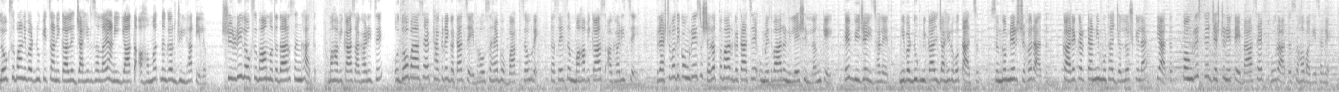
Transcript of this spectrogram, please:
लोकसभा निवडणुकीचा निकाल जाहीर झालाय आणि यात अहमदनगर जिल्ह्यातील शिर्डी लोकसभा मतदारसंघात महाविकास आघाडीचे उद्धव बाळासाहेब ठाकरे गटाचे भाऊसाहेब वाघचौरे तसेच महाविकास आघाडीचे राष्ट्रवादी काँग्रेस शरद पवार गटाचे उमेदवार निलेश लंके हे विजयी झालेत. निवडणूक निकाल जाहीर होताच संगमनेर शहरात कार्यकर्त्यांनी मोठा जल्लोष केलाय. त्यात काँग्रेसचे ज्येष्ठ नेते बाळासाहेब थोरात सहभागी झाले.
